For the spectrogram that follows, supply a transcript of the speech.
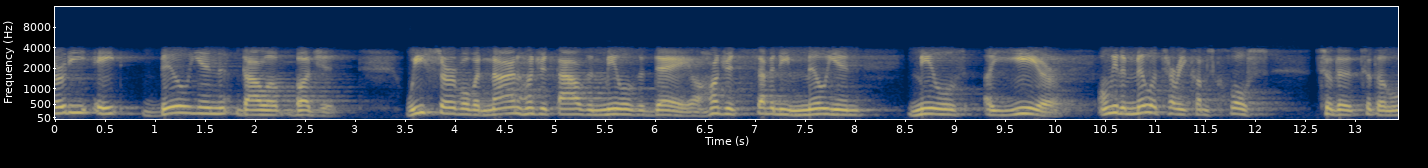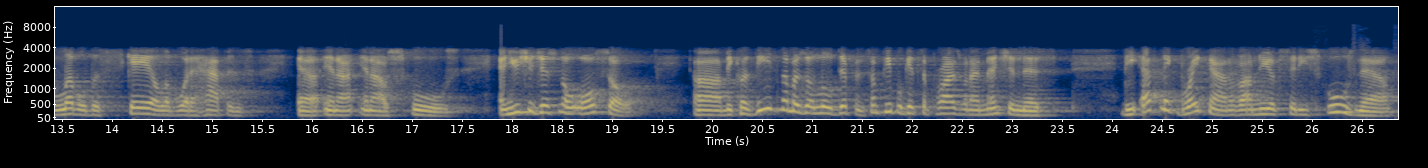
$38 billion budget. We serve over 900,000 meals a day, 170 million meals a year. Only the military comes close to the to the level, the scale of what happens uh, in our in our schools. And you should just know also, uh, because these numbers are a little different. Some people get surprised when I mention this. The ethnic breakdown of our New York City schools now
